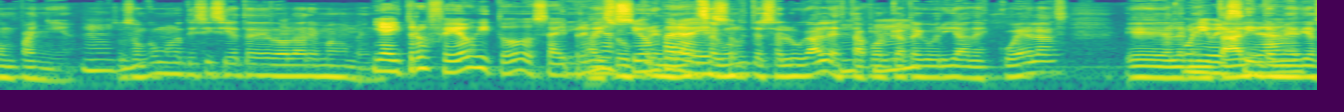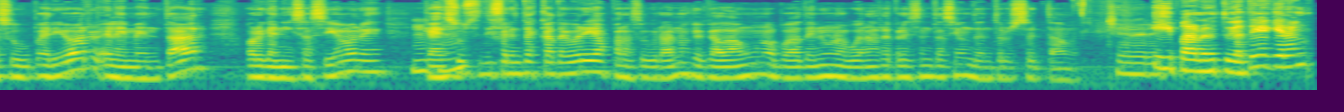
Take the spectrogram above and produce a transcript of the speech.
compañía. son como unos 17 dólares más o menos. Y hay trofeos y todo, o sea, hay premiación hay para eso. segundo y tercer lugar, está por categoría de escuelas, eh, elemental, intermedia, superior, elemental, organizaciones, que hay sus diferentes categorías para asegurarnos que cada uno pueda tener una buena representación dentro del certamen. Y para los estudiantes que quieran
